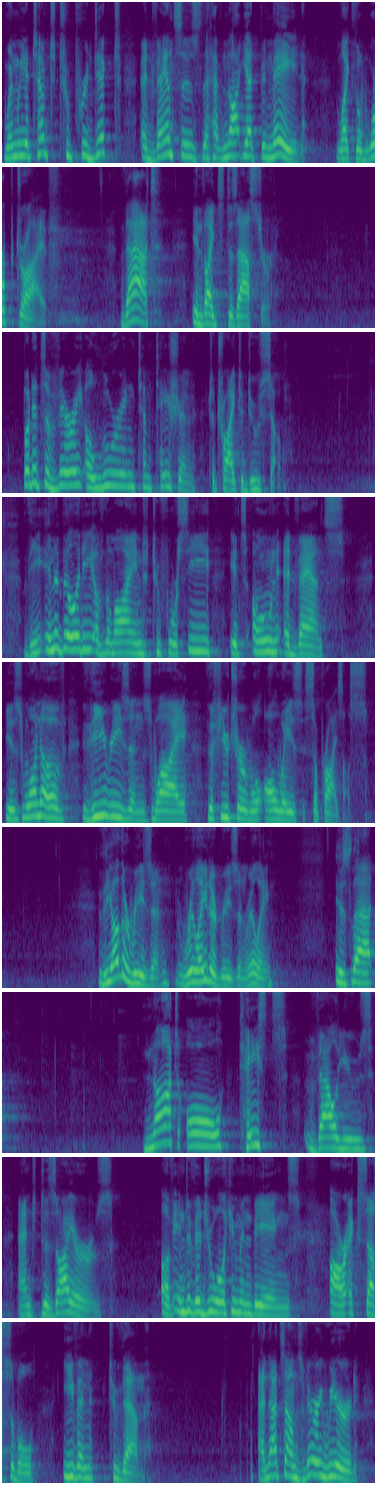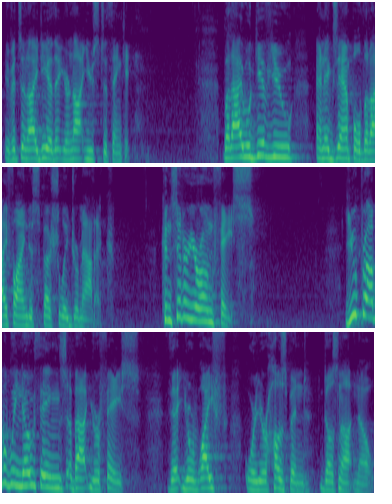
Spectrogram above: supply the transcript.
When we attempt to predict advances that have not yet been made, like the warp drive. That invites disaster. But it's a very alluring temptation to try to do so. The inability of the mind to foresee its own advance is one of the reasons why the future will always surprise us. The other reason, related reason really, is that not all tastes values, and desires of individual human beings are accessible even to them. And that sounds very weird if it's an idea that you're not used to thinking. But I will give you an example that I find especially dramatic. Consider your own face. You probably know things about your face that your wife or your husband does not know.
